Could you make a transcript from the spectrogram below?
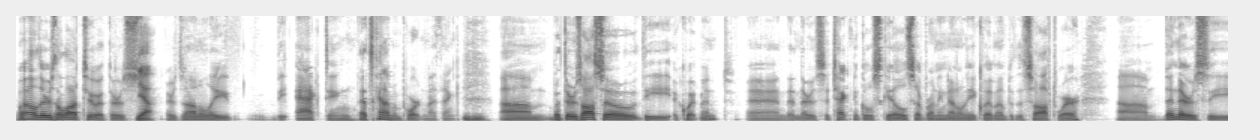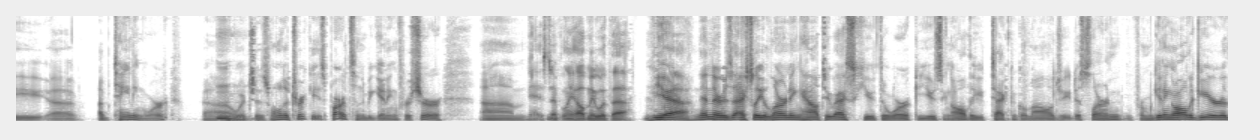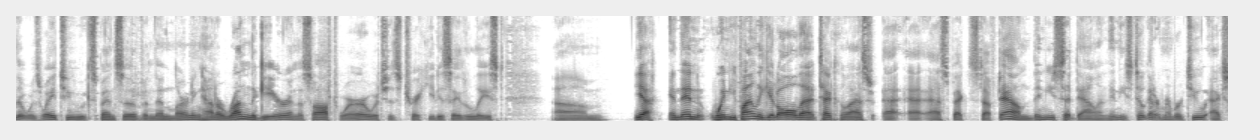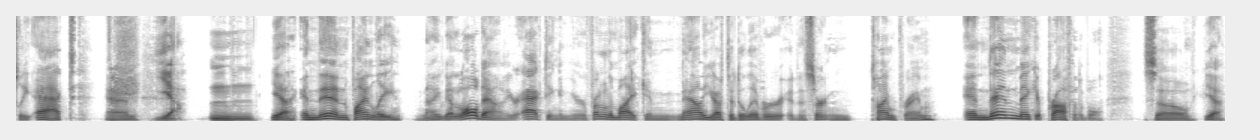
Well, there's a lot to it. There's Yeah. There's not only the acting that's kind of important, I think, Mhm. um, but there's also the equipment, and then there's the technical skills of running not only equipment but the software. Um, then there's the uh, obtaining work, uh, Mhm. which is one of the trickiest parts in the beginning for sure. Um, Yeah, he's definitely helped me with that. yeah. And then there's actually learning how to execute the work using all the technical knowledge you just learned from getting all the gear that was way too expensive and then learning how to run the gear and the software, which is tricky to say the least. Um, yeah. And then when you finally get all that technical as- a- aspect stuff down, then you sit down and then you still got to remember to actually act. And Yeah. Mhm. yeah. And then finally, now you've got it all down. You're acting and you're in front of the mic. And now you have to deliver in a certain time frame and then make it profitable. So yeah.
